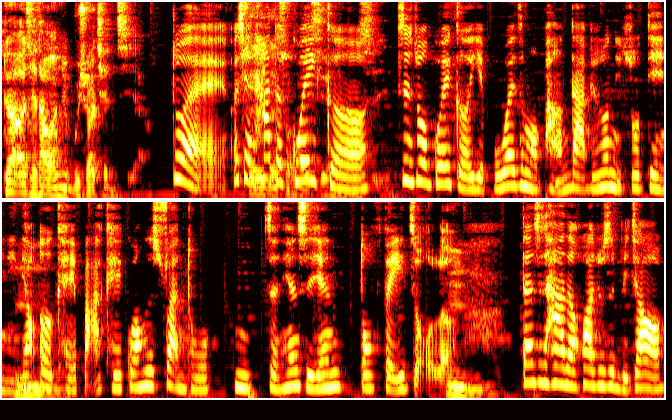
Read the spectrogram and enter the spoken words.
对啊，而且它完全不需要前期啊。对，而且它的规格制作规格也不会这么庞大。比如说你做电影，要嗯二 K、八 K，光是算图，你整天时间都飞走了。嗯，但是它的话就是比较，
